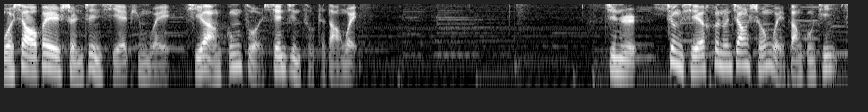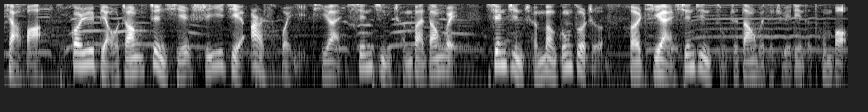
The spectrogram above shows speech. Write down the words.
我校被省政协评为提案工作先进组织单位。近日。政协黑龙江省委办公厅下发关于表彰政协十一届二次会议提案先进承办单位、先进承办工作者和提案先进组织单位的决定的通报。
